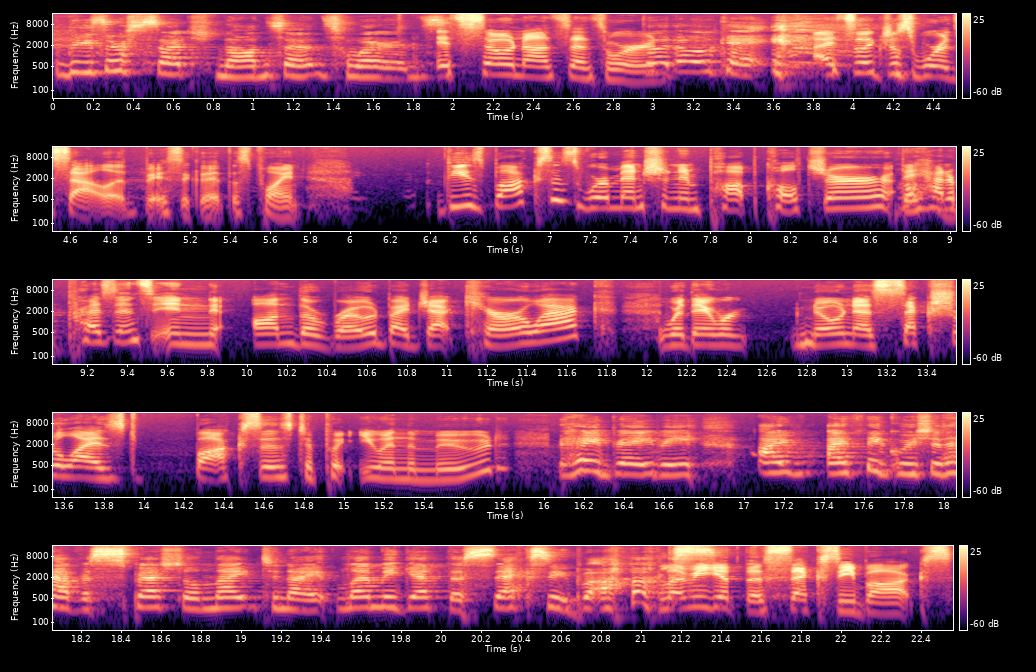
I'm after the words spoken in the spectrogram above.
These are such nonsense words. It's so nonsense word. but okay. it's like just word salad basically at this point. These boxes were mentioned in pop culture. They had a presence in On the Road by Jack Kerouac, where they were known as sexualized boxes to put you in the mood. hey baby, I I think we should have a special night tonight. Let me get the sexy box. Let me get the sexy box.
